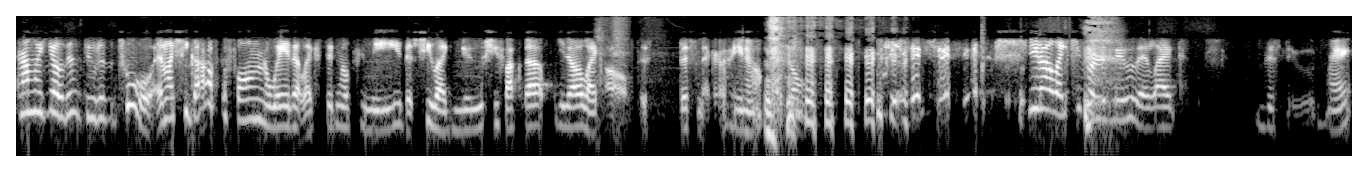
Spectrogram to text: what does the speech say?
And I'm like, yo, this dude is a tool. And like, she got off the phone in a way that like signaled to me that she like knew she fucked up. You know, like, oh, this this nigga. You know, don't. you know, like she sort of knew that like this dude, right?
